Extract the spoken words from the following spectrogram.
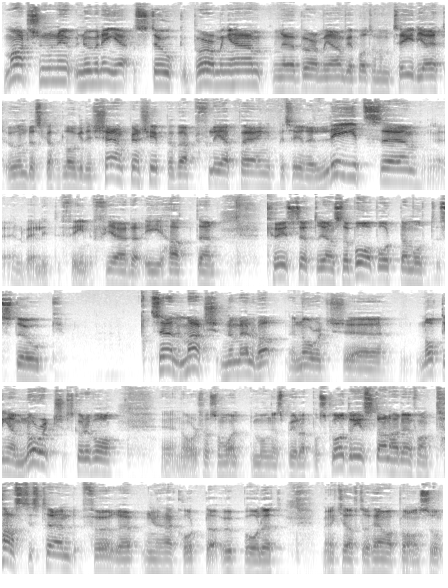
Match nummer 9, Stoke Birmingham. Eh, Birmingham, vi har pratat om dem tidigare. Ett underskattat lag i Championship. Är värt fler poäng. Besegrade Leeds. Eh, en väldigt fin fjäder i hatten. Krysset rensar bra borta mot Stoke. Sen match nummer 11. Norwich, eh, Nottingham Norwich ska det vara. Eh, Norwich har som vanligt många spelare på skadelistan. Hade en fantastisk trend före det här korta uppehållet. Med krafter av hemmaplan så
